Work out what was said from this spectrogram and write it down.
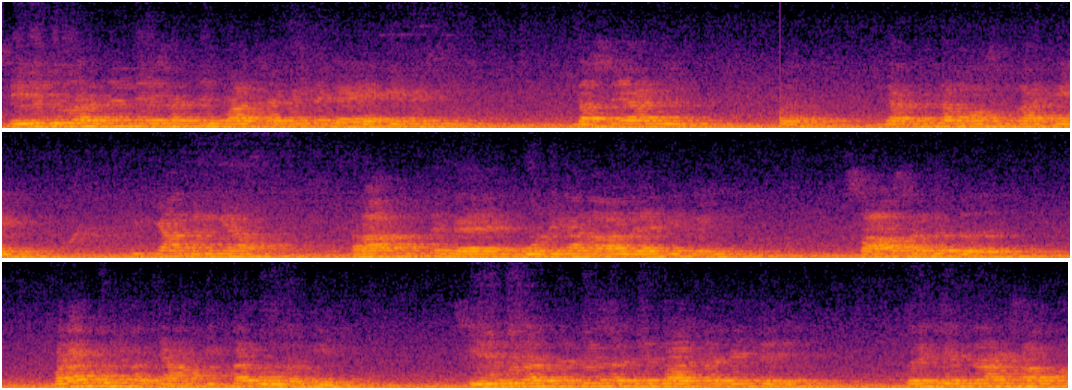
ਸ੍ਰੀ ਗੁਰੂ ਅਰਜਨ ਦੇਵ ਸੱਚੇ ਪਾਤਸ਼ਾਹ ਕਹਿੰਦੇ ਗਏ ਕਿਵੇਂ ਸੀ दशहरा गर्मी का मौसम करके इतनी दुनिया रात उत्ते गए गोडिया नाल लै के गई। साध संगत बड़ा कुछ का ध्यान किया गुरु अगे श्री गुरु अर्जन देव सच्चे पातशाह कहते तो एक इतना ही साहब को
